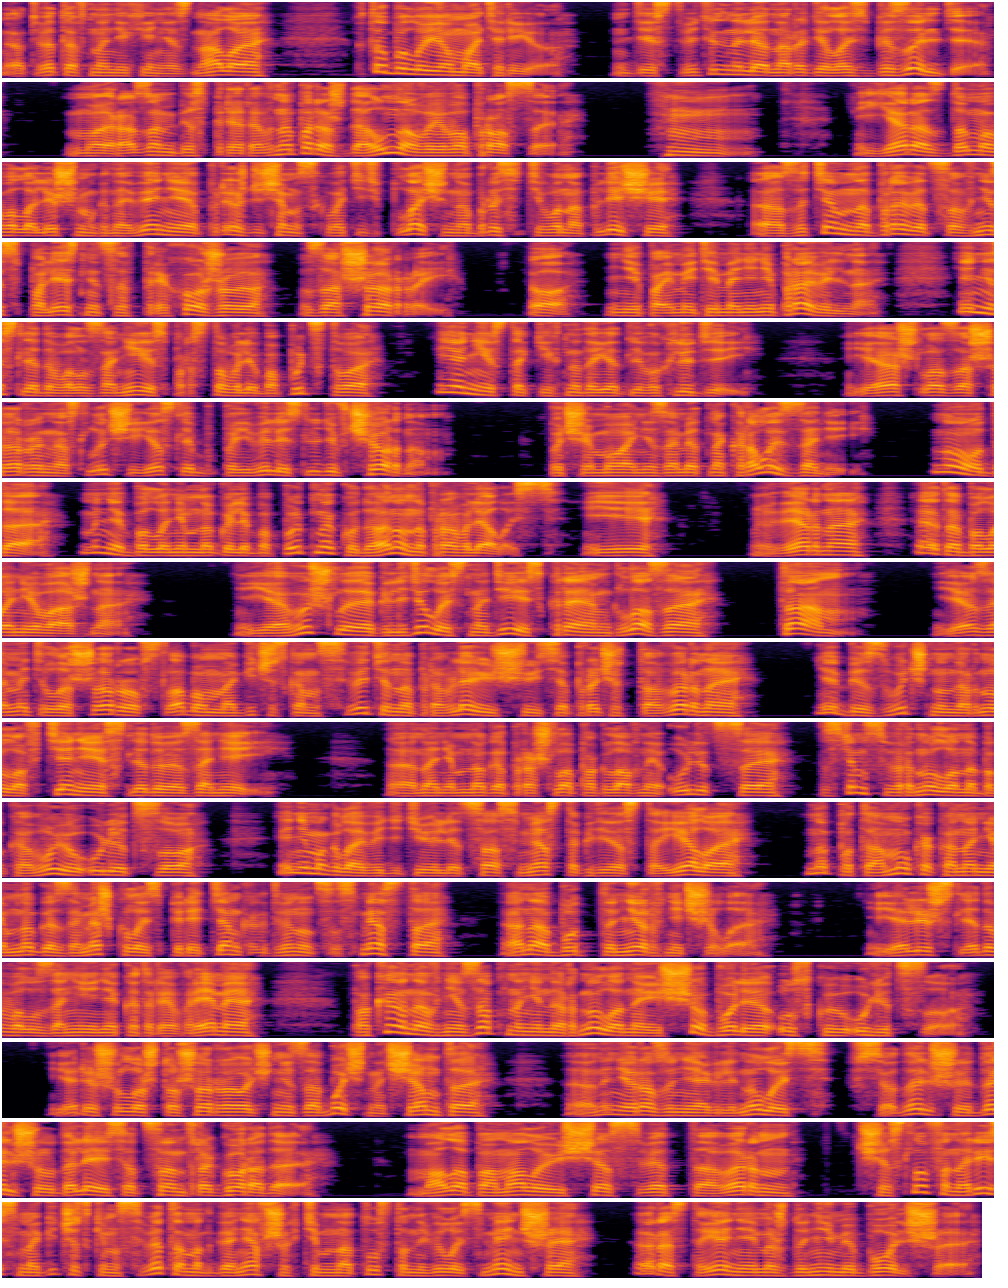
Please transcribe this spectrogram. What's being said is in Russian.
Ответов на них я не знала. Кто был ее матерью? Действительно ли она родилась в Безельде? Мой разум беспрерывно порождал новые вопросы. Хм... Я раздумывала лишь мгновение, прежде чем схватить плащ и набросить его на плечи, а затем направиться вниз по лестнице в прихожую за Шеррой. О, не поймите меня неправильно. Я не следовала за ней из простого любопытства, я не из таких надоедливых людей. Я шла за Шеррой на случай, если бы появились люди в черном. Почему я незаметно кралась за ней? Ну да, мне было немного любопытно, куда она направлялась. И... Верно, это было неважно. Я вышла и огляделась, надеясь краем глаза. Там! Я заметила Шеру в слабом магическом свете, направляющуюся прочь от таверны. Я беззвучно нырнула в тени, следуя за ней. Она немного прошла по главной улице, затем свернула на боковую улицу. Я не могла видеть её лица с места, где я стояла, но потому, как она немного замешкалась перед тем, как двинуться с места, она будто нервничала. Я лишь следовал за ней некоторое время, пока она внезапно не нырнула на ещё более узкую улицу. Я решила, что Шара очень озабочена чем-то, она ни разу не оглянулась, всё дальше и дальше удаляясь от центра города. Мало-помалу исчез свет таверн, Число фонарей с магическим светом, отгонявших темноту, становилось меньше, а расстояние между ними больше.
